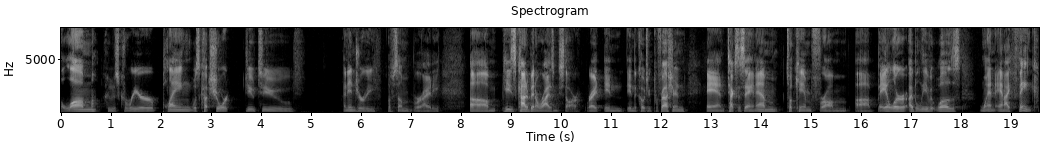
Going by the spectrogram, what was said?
alum, whose career playing was cut short due to an injury of some variety. Um, he's kind of been a rising star, right, in in the coaching profession. And Texas A&M took him from uh, Baylor, I believe it was, when, and I think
